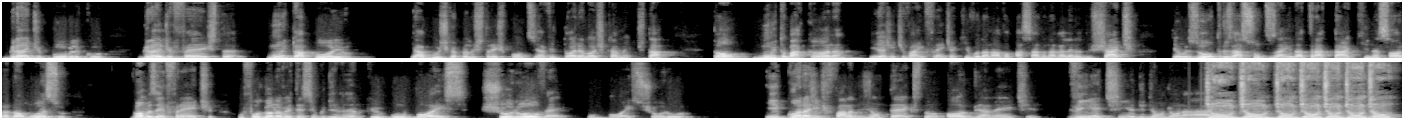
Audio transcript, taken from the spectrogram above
grande público, grande festa, muito apoio e a busca pelos três pontos e a vitória, logicamente, tá? Então, muito bacana. E a gente vai em frente aqui. Vou dar nova passada na galera do chat. Temos outros assuntos ainda a tratar aqui nessa hora do almoço. Vamos em frente. O Fogão 95 dizendo que o Boys chorou, velho. O Boys chorou. E quando a gente fala de John Textor, obviamente, vinhetinha de John John na área. John John John John John John John.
